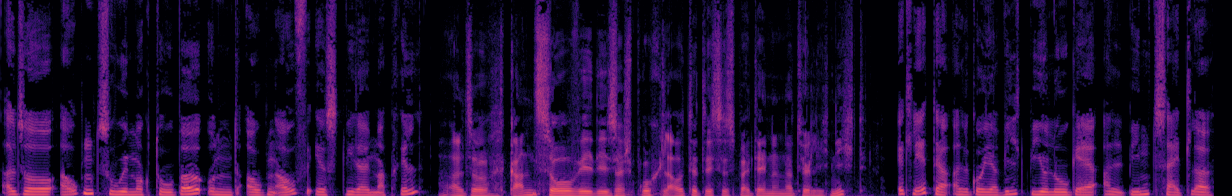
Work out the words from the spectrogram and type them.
Also Augen zu im Oktober und Augen auf erst wieder im April? Also ganz so, wie dieser Spruch lautet, ist es bei denen natürlich nicht. Erklärt der Allgäuer Wildbiologe Albin Zeitler.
